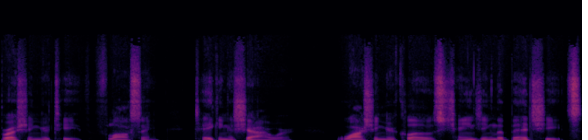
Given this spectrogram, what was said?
brushing your teeth, flossing, taking a shower, washing your clothes, changing the bed sheets,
